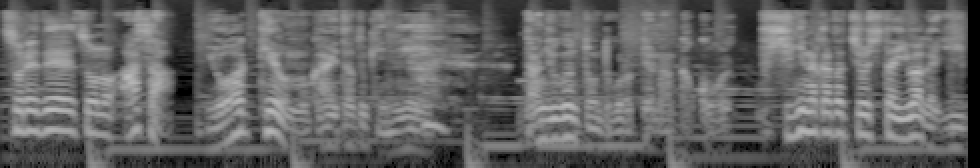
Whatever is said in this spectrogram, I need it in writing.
それでその朝夜明けを迎えた時に、はい男女群島のところってなんかこう不思議な形をした岩がいっ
